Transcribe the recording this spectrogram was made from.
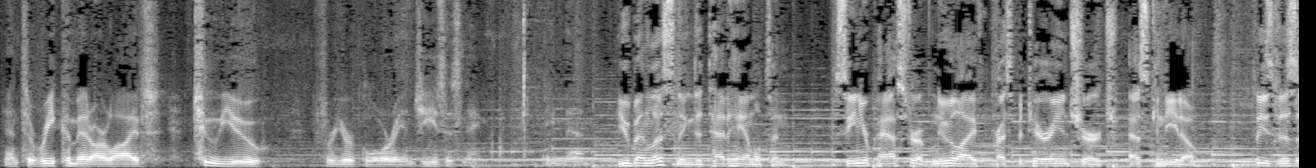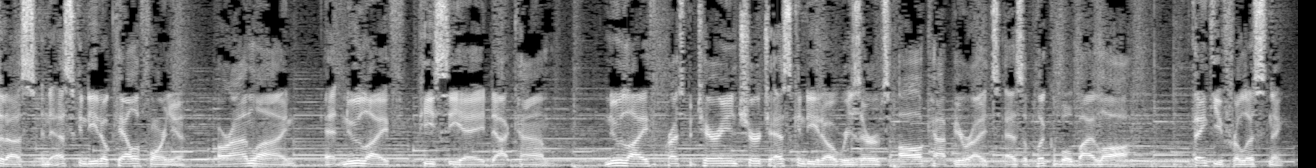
and to recommit our lives to you for your glory. In Jesus' name, amen. You've been listening to Ted Hamilton, Senior Pastor of New Life Presbyterian Church, Escondido. Please visit us in Escondido, California, or online at newlifepca.com. New Life Presbyterian Church Escondido reserves all copyrights as applicable by law. Thank you for listening.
